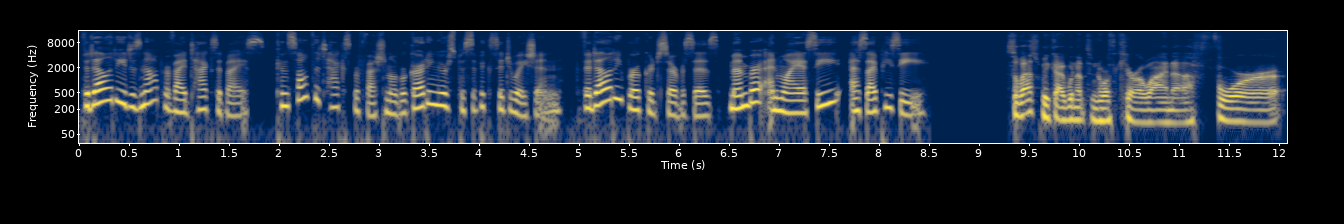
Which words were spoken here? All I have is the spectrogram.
Fidelity does not provide tax advice. Consult a tax professional regarding your specific situation. Fidelity Brokerage Services, member NYSE, SIPC. So last week I went up to North Carolina for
